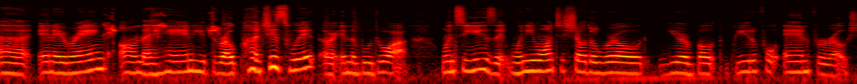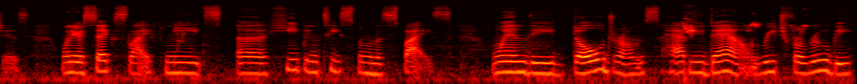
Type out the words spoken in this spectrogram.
uh, in a ring on the hand you throw punches with or in the boudoir. When to use it when you want to show the world you're both beautiful and ferocious. When your sex life needs a heaping teaspoon of spice. When the doldrums have you down reach for ruby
